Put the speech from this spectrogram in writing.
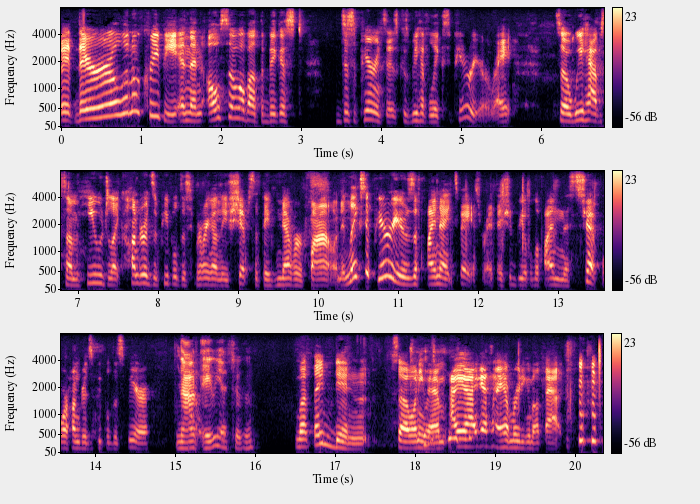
it, they're a little creepy, and then also about the biggest disappearances because we have Lake Superior, right? So we have some huge, like hundreds of people disappearing on these ships that they've never found. And Lake Superior is a finite space, right? They should be able to find this ship where hundreds of people disappear Not if aliens took them. but they didn't. So anyway, I'm, I, I guess I am reading about that.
